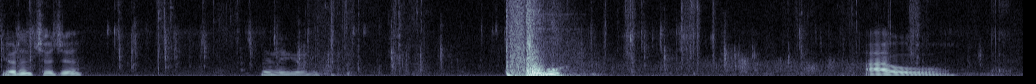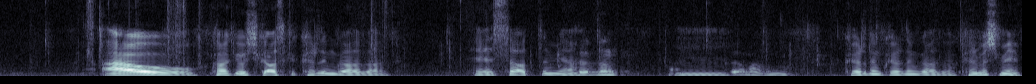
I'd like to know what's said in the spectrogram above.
Gördüm çocuğu. Beni gördüm. Au. Au. Kanka uç kaskı kırdım galiba. HS attım ya. Kırdın. Hmm. Kırmadın mı? Kırdım kırdım galiba. Kırmış mıyım?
